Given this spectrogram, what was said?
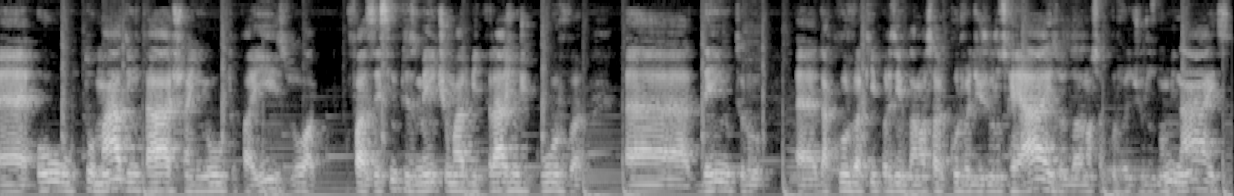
é, ou tomado em taxa em outro país, ou fazer simplesmente uma arbitragem de curva é, dentro é, da curva aqui, por exemplo, da nossa curva de juros reais ou da nossa curva de juros nominais.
